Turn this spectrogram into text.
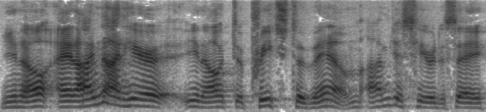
you know, and I'm not here, you know, to preach to them. I'm just here to say,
